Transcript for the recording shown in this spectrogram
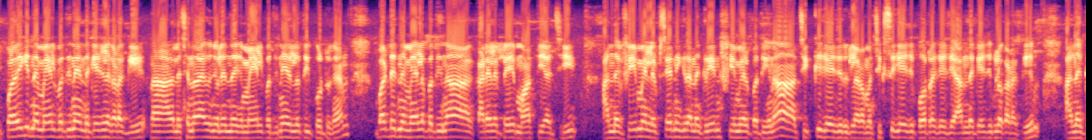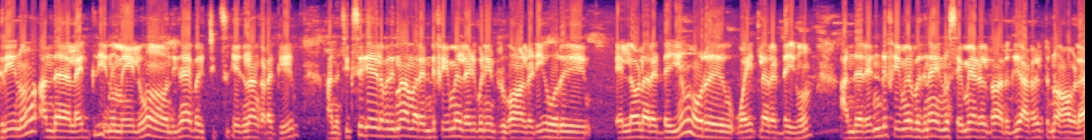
இப்போதைக்கு இந்த மேல் பார்த்தீங்கன்னா இந்த கேஜில் கிடக்கு. நான் அதில் சின்னதாக சொல்லி இந்த மேல் பார்த்தீங்கன்னா இதில் தூக்கி போட்டிருக்கேன். பட் இந்த மேலே பார்த்தீங்கன்னா கடையில் போய் மாற்றியாச்சு அந்த ஃபீமேல் லெஃப்ட் சைடு நிற்கிற அந்த க்ரீன் ஃபீமேல் பார்த்தீங்கன்னா சிக்கு கேஜ் இருக்குல்ல நம்ம சிக்ஸ் கேஜ் போடுற கேஜ் அந்த கேஜுக்குள்ளே கிடக்கு. அந்த க்ரீனும் அந்த லைட் க்ரீன் மேலும் பார்த்தீங்கன்னா இப்போ சிக்ஸ் கேஜ்லாம் கிடக்கு. அந்த சிக்ஸ் கேஜில் பார்த்தீங்கன்னா நம்ம ரெண்டு ஃபீமேல் ரெடி பண்ணிகிட்டு இருக்கோம் ஆல்ரெடி ஒரு எல்லோவில் ரெட்டையும் ஒரு ஒயிட்டில் ரெட்டையும் அந்த ரெண்டு ஃபீமேல் பார்த்தீங்கன்னா இன்னும் செமி அடல்ட் தான் இருக்குது அடல்ட் இன்னும் ஆகலை.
